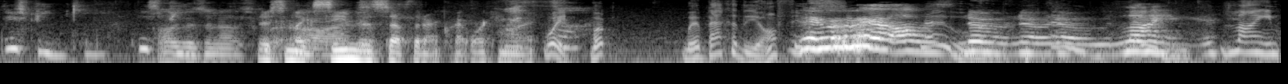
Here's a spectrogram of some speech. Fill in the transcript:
There's Pinky. There's Oh, Pinky. there's another. square. There's some like oh, seams and stuff that aren't quite working right. Wait, what? We're back at the office? Wait, wait, wait, I was, No. no, no, no, lying. Line,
